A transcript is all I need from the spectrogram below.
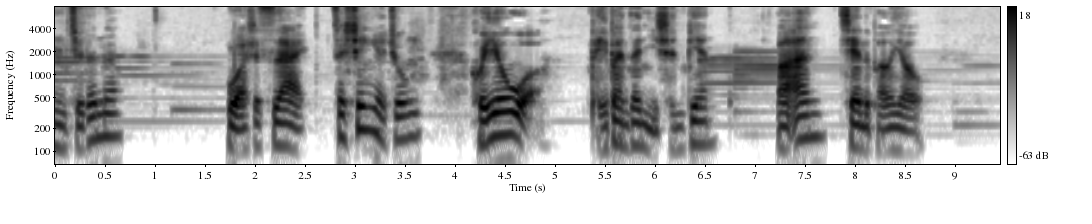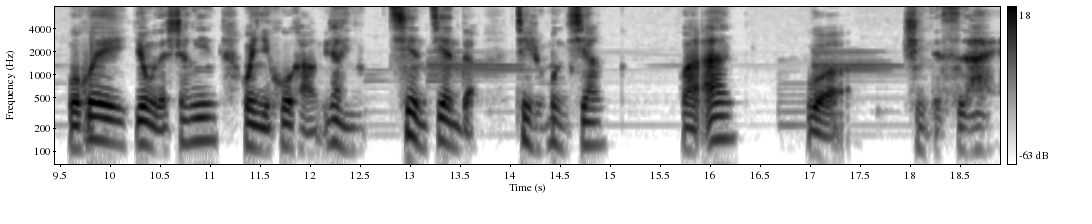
你觉得呢？我是思爱，在深夜中会有我陪伴在你身边。晚安，亲爱的朋友，我会用我的声音为你护航，让你渐渐的进入梦乡。晚安，我是你的思爱。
